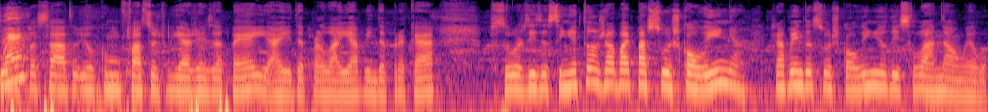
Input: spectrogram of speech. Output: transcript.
Não é? tenho passado, eu como faço as viagens a pé, e a ida para lá e a vinda para cá, pessoas dizem assim, então já vai para a sua escolinha? Já vem da sua escolinha? Eu disse, lá não, eu,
